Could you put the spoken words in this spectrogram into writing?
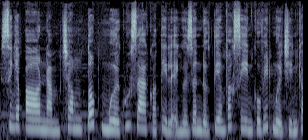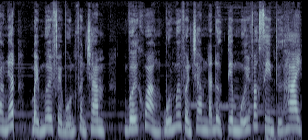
Singapore nằm trong top 10 quốc gia có tỷ lệ người dân được tiêm vaccine COVID-19 cao nhất, 70,4%, với khoảng 40% đã được tiêm mũi vaccine thứ hai.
